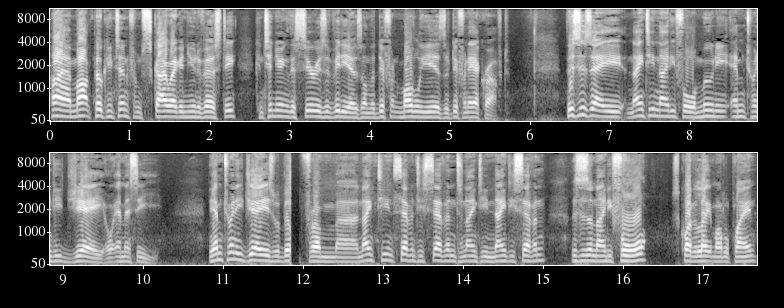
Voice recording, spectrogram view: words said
Hi, I'm Mark Pilkington from Skywagon University, continuing this series of videos on the different model years of different aircraft. This is a 1994 Mooney M20J or MSE. The M20Js were built from uh, 1977 to 1997. This is a 94, it's quite a late model plane.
